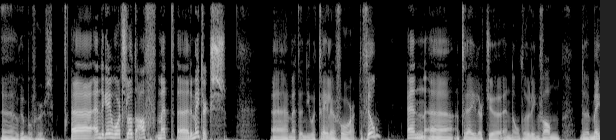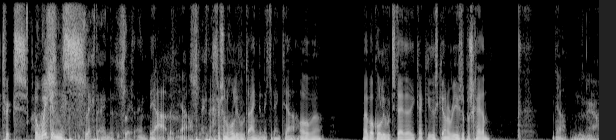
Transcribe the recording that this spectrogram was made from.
Eh Rumbleverse. Eh, en de Game Awards sloten af met eh The Matrix. Eh, met een nieuwe trailer voor de film. En eh, een trailertje en de onthulling van The Matrix Awakens. Slecht einde. Slecht einde. Ja, ja, Slecht echt weer zo'n Hollywood einde. Dat je denkt, ja, oh, we, we hebben ook Hollywood sterren. Kijk, hier is Keanu Reeves op een scherm. Ja. Ja.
